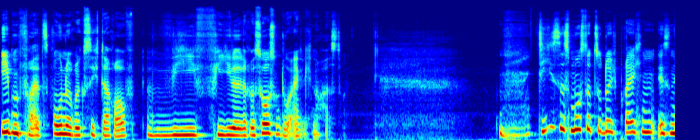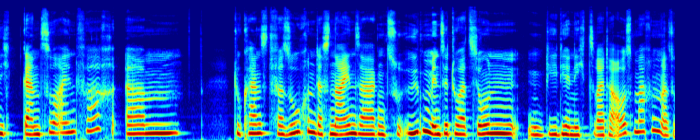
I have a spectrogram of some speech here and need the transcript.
Ebenfalls ohne Rücksicht darauf, wie viel Ressourcen du eigentlich noch hast. Dieses Muster zu durchbrechen ist nicht ganz so einfach. Ähm, du kannst versuchen, das Nein-Sagen zu üben in Situationen, die dir nichts weiter ausmachen. Also,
